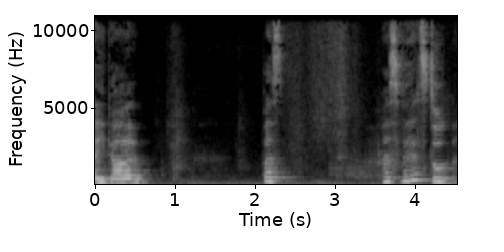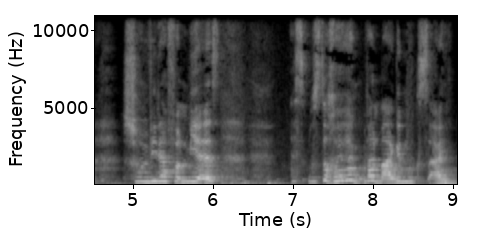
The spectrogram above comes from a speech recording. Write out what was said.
Egal. Was. Was willst du schon wieder von mir? Es, es muss doch irgendwann mal genug sein.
